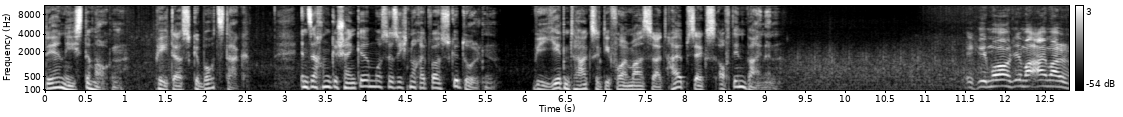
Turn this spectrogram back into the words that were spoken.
Der nächste Morgen. Peters Geburtstag. In Sachen Geschenke muss er sich noch etwas gedulden. Wie jeden Tag sind die Vollmars seit halb sechs auf den Beinen. Ich gehe morgens immer einmal,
